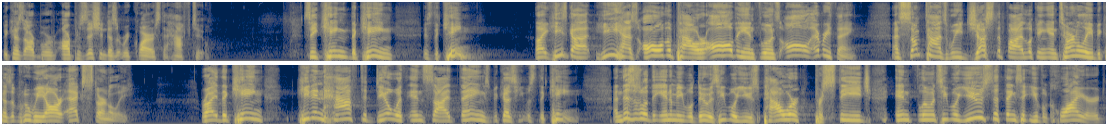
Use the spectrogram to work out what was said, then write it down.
because our, our position doesn't require us to have to. See, king, the king is the king. Like he's got, he has all the power, all the influence, all everything. And sometimes we justify looking internally because of who we are externally. Right? The king, he didn't have to deal with inside things because he was the king. And this is what the enemy will do is he will use power, prestige, influence. He will use the things that you've acquired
